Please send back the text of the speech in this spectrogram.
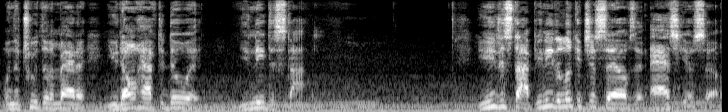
When the truth of the matter, you don't have to do it. You need to stop. You need to stop. You need to look at yourselves and ask yourself,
